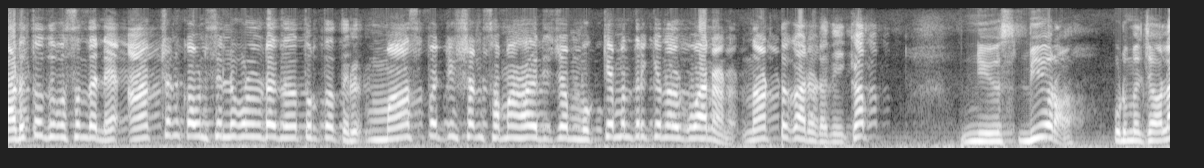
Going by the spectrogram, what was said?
അടുത്ത ദിവസം തന്നെ ആക്ഷൻ കൗൺസിലുകളുടെ നേതൃത്വത്തിൽ മാസ് പെറ്റീഷൻ സമാഹരിച്ച് മുഖ്യമന്ത്രിക്ക് നൽകുവാനാണ് നാട്ടുകാരുടെ നീക്കം. News bureau Udumbanchola.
